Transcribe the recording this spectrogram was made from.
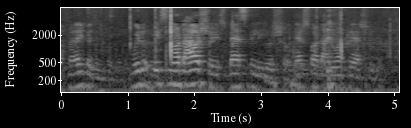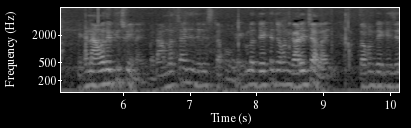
আপনারাই প্রেজেন্ট করবেন show, it's basically your show. That's what I want to assure you. এখানে আমাদের কিছুই নাই বাট আমরা চাই যে জিনিসটা হোক এগুলো দেখে যখন গাড়ি চালাই তখন দেখি যে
